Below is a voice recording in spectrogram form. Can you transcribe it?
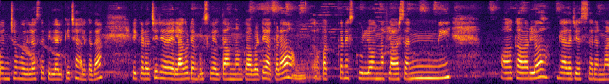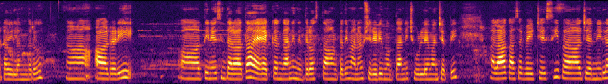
కొంచెం వదిలేస్తే పిల్లలకి చాలు కదా. ఇక్కడ వచ్చి ఎలాగో టెంపుల్స్కి వెళ్తా ఉన్నాం కాబట్టి అక్కడ పక్కనే స్కూల్లో ఉన్న ఫ్లవర్స్ అన్నీ కవర్లో గ్యాదర్ చేస్తారనమాట వీళ్ళందరూ. ఆల్రెడీ తినేసిన తర్వాత ఎక్కంగానే నిద్ర వస్తూ ఉంటుంది. మనం షిరిడి మొత్తాన్ని చూడలేమని చెప్పి అలా కాసేపు వెయిట్ చేసి జర్నీలో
